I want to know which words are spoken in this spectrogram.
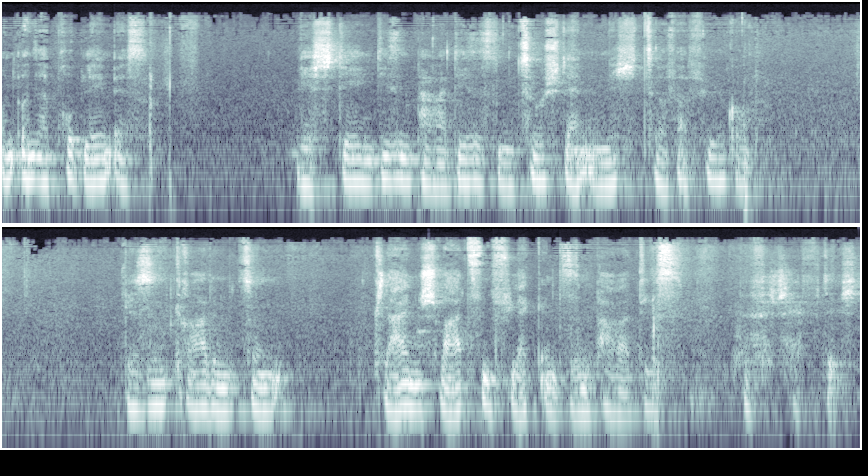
Und unser Problem ist, wir stehen diesen paradiesischen Zuständen nicht zur Verfügung. Wir sind gerade mit so einem kleinen schwarzen Fleck in diesem Paradies beschäftigt.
